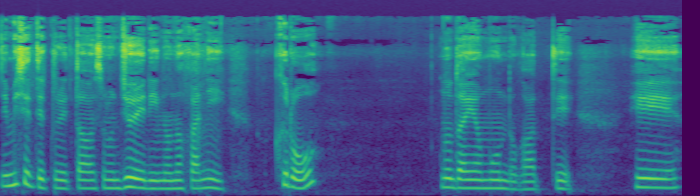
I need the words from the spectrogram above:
で、見せてくれたそのジュエリーの中に黒のダイヤモンドがあって、へえ、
